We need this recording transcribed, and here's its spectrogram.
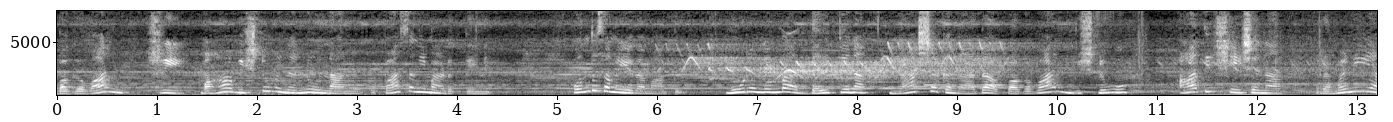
ಭಗವಾನ್ ಶ್ರೀ ಮಹಾವಿಷ್ಣುವಿನನ್ನು ನಾನು ಉಪಾಸನೆ ಮಾಡುತ್ತೇನೆ. ಒಂದು ಸಮಯದ ಮಾತು. ಮೂರನೆಂಬ ದೈತ್ಯನ ನಾಶಕನಾದ ಭಗವಾನ್ ವಿಷ್ಣುವು ಆದಿಶೇಷನ ರಮಣೀಯ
